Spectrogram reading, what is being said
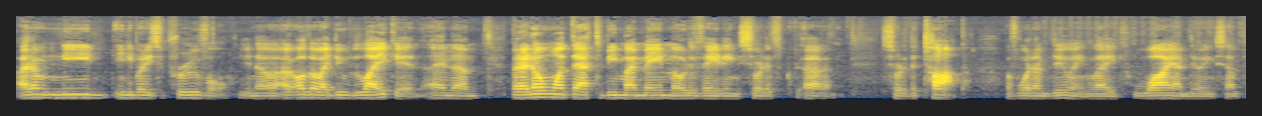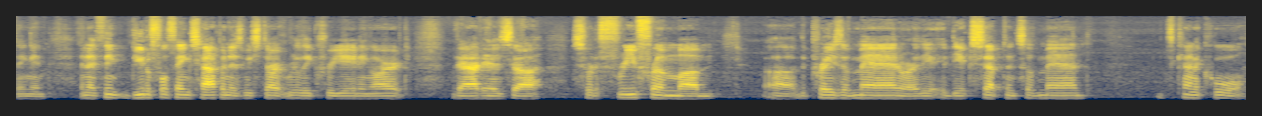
I don't need anybody's approval, you know. I, although I do like it, and um, but I don't want that to be my main motivating sort of uh, sort of the top of what I'm doing, like why I'm doing something, and and I think beautiful things happen as we start really creating art that is uh, sort of free from um, uh, the praise of man or the the acceptance of man. It's kind of cool.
